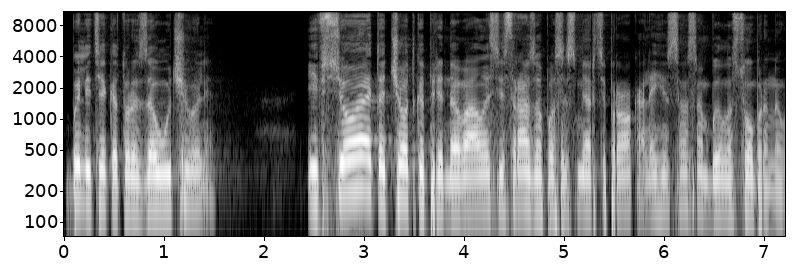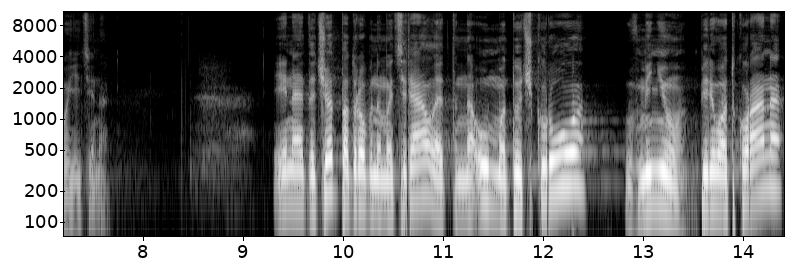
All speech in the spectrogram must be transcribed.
Были те, которые заучивали. И все это четко передавалось, и сразу после смерти пророка, алейхиссалам, было собрано воедино. И на этот счет подробный материал это на umma.ru в меню перевод Корана,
